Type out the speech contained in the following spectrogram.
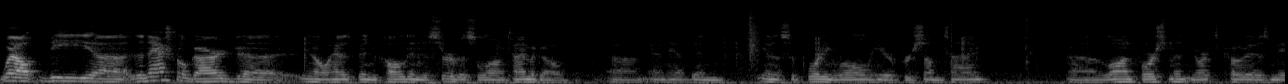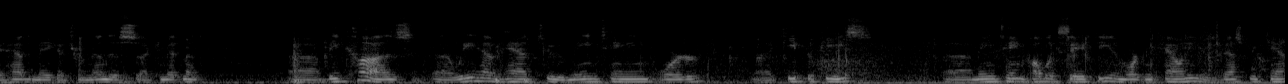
Well, the uh, the National Guard, uh, you know, has been called into service a long time ago, um, and have been in a supporting role here for some time. Uh, law enforcement North Dakota has made, had to make a tremendous uh, commitment uh, because uh, we have had to maintain order, keep the peace, maintain public safety in Morton County as best we can.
